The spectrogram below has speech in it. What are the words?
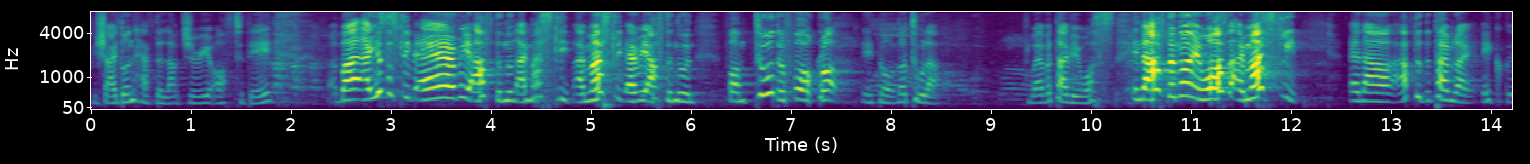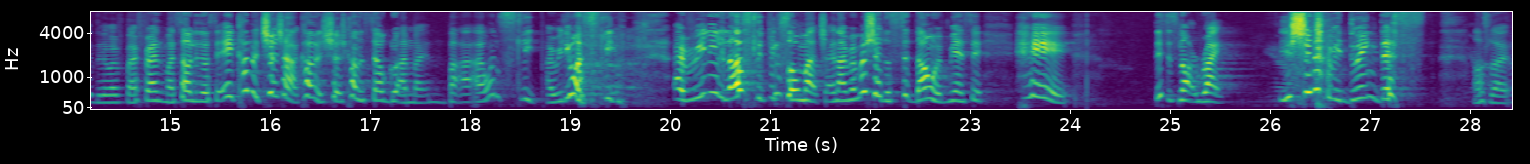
which I don't have the luxury of today. but I used to sleep every afternoon. I must sleep. I must sleep every afternoon from 2 to 4 o'clock. Eh, no, not 2 lah. whatever time it was. In the afternoon it was, I must sleep. And uh, after the time, like, hey, my friend, my cell leader say, hey, come to church, ah, come to church, come to cell group. I'm like, but I, I want to sleep. I really want to sleep. I really love sleeping so much. And I remember she had to sit down with me and say, hey, this is not right. You shouldn't be doing this. I was like,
